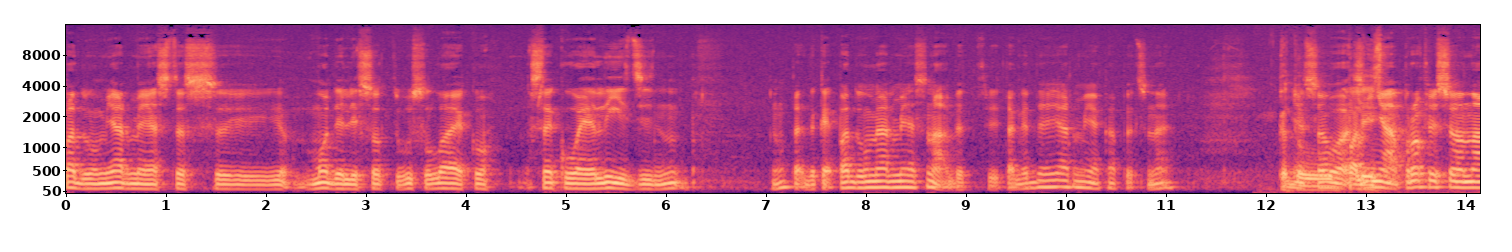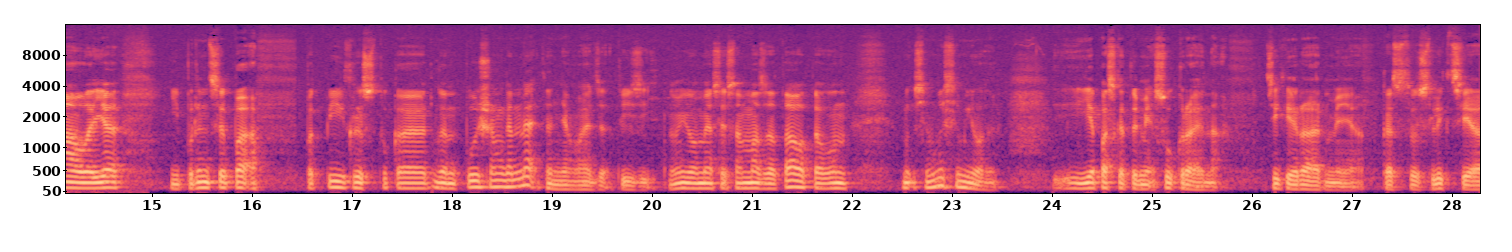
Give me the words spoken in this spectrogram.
Padomju armijas tas modelis visu laiku sekoja līdzi. Nu, nu, tāda kā padomju armijas nav, bet tagadēja armija, kāpēc ne? Kad Ja savā palīdzi- ziņā profesionāli, ja ir principā pat piekrīstu, ka gan puišam, gan meitenēm vajadzētu iziet. Nu, jo mēs esam maza tauta un ir visam jādara. Ja paskatāmies Ukrainā, cik ir armijā, kas tur slikts, ja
